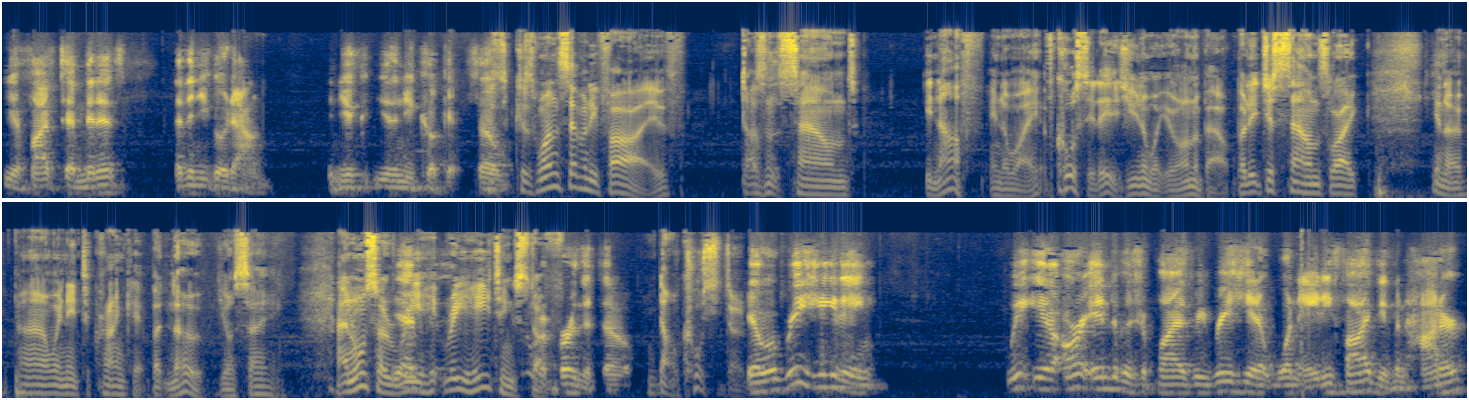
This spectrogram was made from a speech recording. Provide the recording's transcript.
you know five ten minutes, and then you go down and you then you cook it. So because 175 doesn't sound enough in a way. Of course it is. You know what you're on about, but it just sounds like you know uh, we need to crank it. But no, you're saying, and also yeah, re- reheating stuff. Burn it though. No, of course you don't. Yeah, well, reheating we you know, our individual pies we reheat at 185, even hotter,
